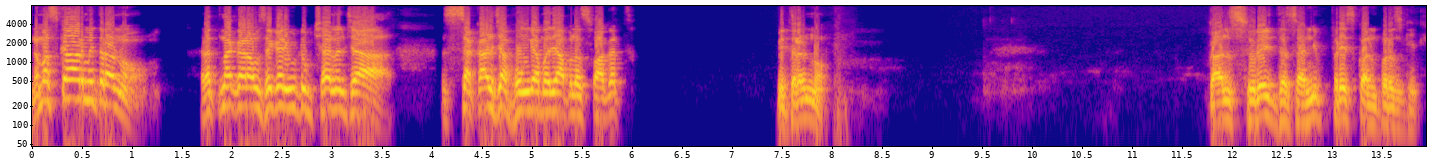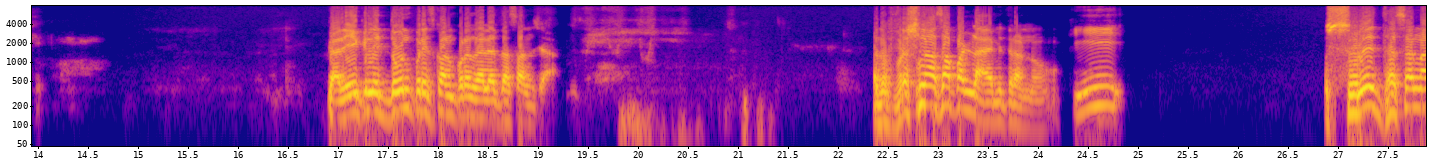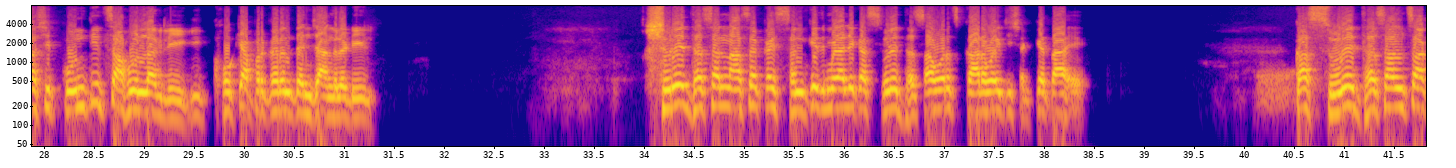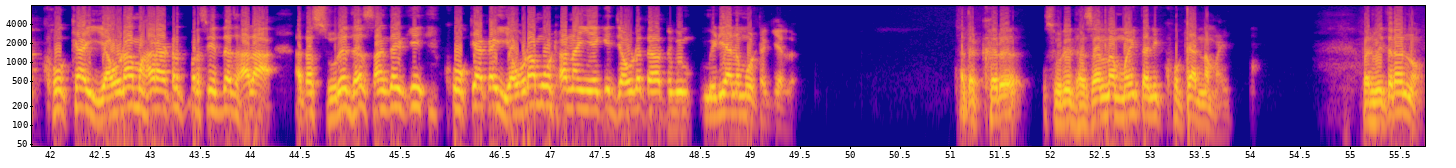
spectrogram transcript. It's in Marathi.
नमस्कार मित्रांनो. रत्नाकर औसेकर युट्यूब चॅनलच्या सकाळच्या भोंग्यामध्ये आपलं स्वागत. मित्रांनो काल सुरेश धसांनी प्रेस कॉन्फरन्स घेतली. काल एक ने दोन प्रेस कॉन्फरन्स झाल्या धसांच्या. आता प्रश्न असा पडला आहे मित्रांनो की सुरेश धसांना अशी कोणती चाहूल लागली की खोक्या प्रकरण त्यांच्या अंगलट? येईल सुरेश धसांना असं काही संकेत मिळाले का सुरेश धसावरच कारवाईची शक्यता आहे? का सुरेश धसांचा खोक्या एवढा महाराष्ट्रात प्रसिद्ध झाला? आता सुरेश धस सांगताय की खोक्या काही एवढा मोठा नाहीये की जेवढं त्याला तुम्ही मीडियानं मोठं केलं. आता खरं सुरेश धसांना माहीत आणि खोक्यांना माहीत. पण मित्रांनो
